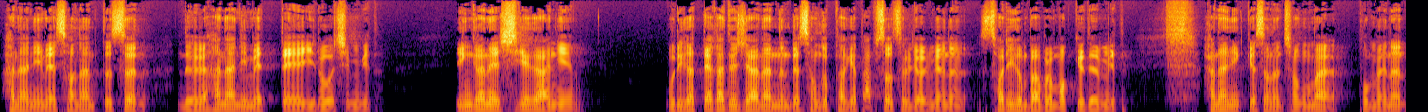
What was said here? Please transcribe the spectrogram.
하나님의 선한 뜻은 늘 하나님의 때에 이루어집니다. 인간의 시계가 아니에요. 우리가 때가 되지 않았는데 성급하게 밥솥을 열면은 설익은 밥을 먹게 됩니다. 하나님께서는 정말 보면은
